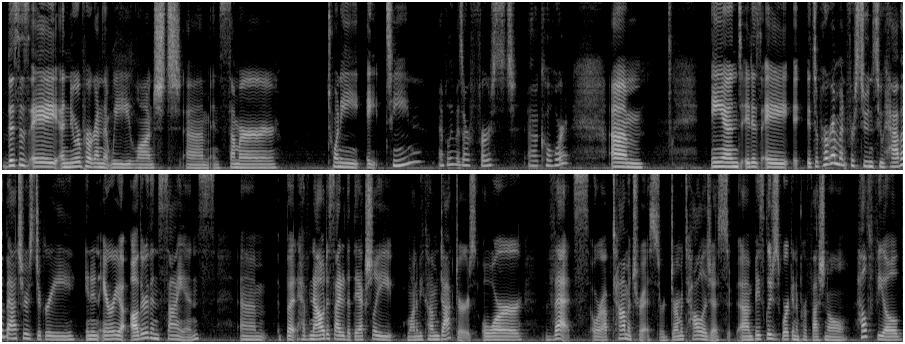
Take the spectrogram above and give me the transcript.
this is a, a newer program that we launched um, in summer 2018, I believe was our first uh, cohort. Um, and it is a it's a program meant for students who have a bachelor's degree in an area other than science um, but have now decided that they actually want to become doctors or vets or optometrists or dermatologists um, basically just work in a professional health field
